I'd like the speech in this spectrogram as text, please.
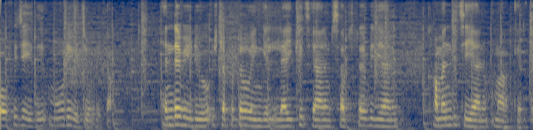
ഓഫ് ചെയ്ത് മൂടി വെച്ച് കൊടുക്കാം. എന്റെ വീഡിയോ ഇഷ്ടപ്പെട്ടുവെങ്കിൽ ലൈക്ക് ചെയ്യാനും സബ്സ്ക്രൈബ് ചെയ്യാനും കമന്റ് ചെയ്യാനും മറക്കരുത്.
